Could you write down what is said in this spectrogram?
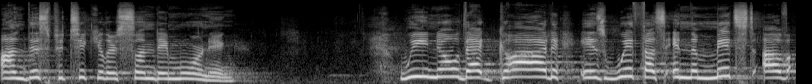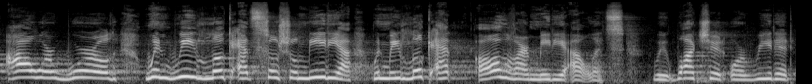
on this particular Sunday morning. We know that God is with us in the midst of our world when we look at social media, when we look at all of our media outlets. We watch it or read it,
